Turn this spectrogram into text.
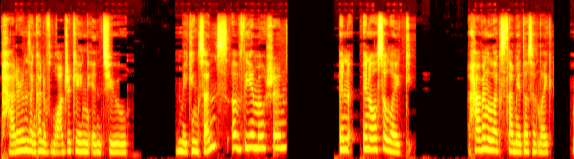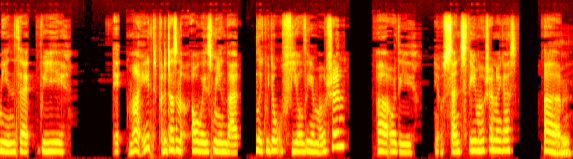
patterns and kind of logicking into making sense of the emotion. And and also like having alexithymia doesn't like mean that we it might but it doesn't always mean that like we don't feel the emotion uh or the you know sense the emotion i guess. Um Mhm.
